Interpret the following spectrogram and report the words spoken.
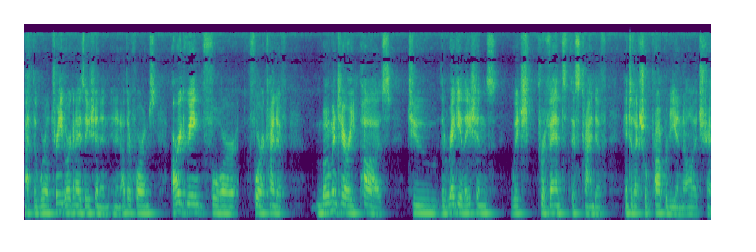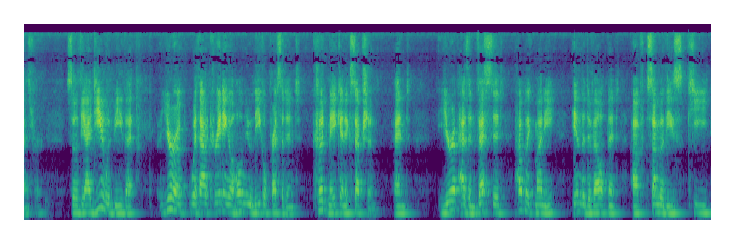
at the World Trade Organization and, and in other forums, arguing for for a kind of momentary pause to the regulations which prevent this kind of intellectual property and knowledge transfer. So the idea would be that Europe, without creating a whole new legal precedent, could make an exception and Europe has invested public money in the development of some of these key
